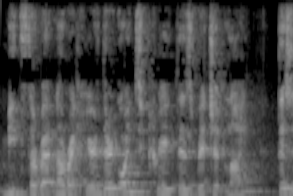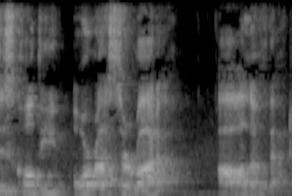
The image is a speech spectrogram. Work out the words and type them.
meets the retina right here, they're going to create this rigid line. This is called the ora serrata. All of that.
